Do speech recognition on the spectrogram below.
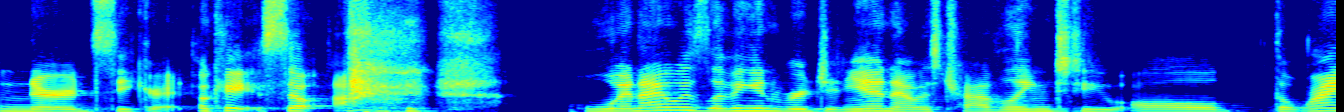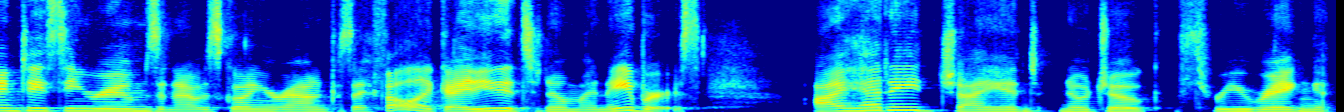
nerd secret. Okay, so I, when I was living in Virginia and I was traveling to all the wine tasting rooms and I was going around because I felt like I needed to know my neighbors, I had a giant, no joke, three ring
